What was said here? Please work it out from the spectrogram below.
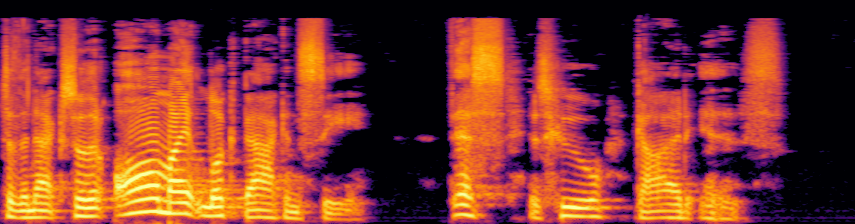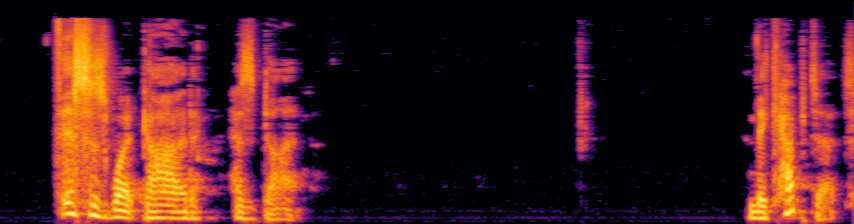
to the next so that all might look back and see this is who God is. This is what God has done. And they kept it.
